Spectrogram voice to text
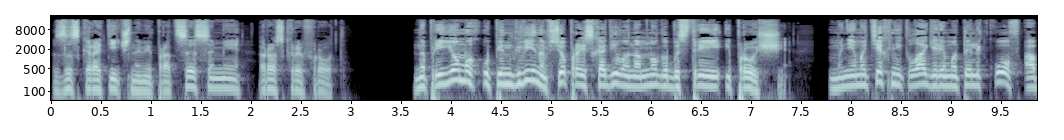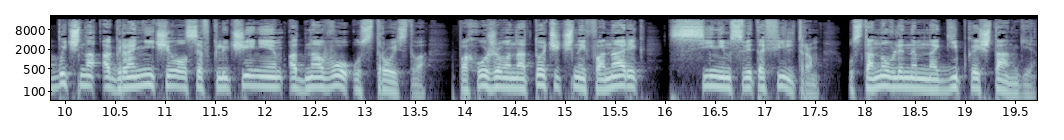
за скоротечными процессами, раскрыв рот. На приемах у пингвина все происходило намного быстрее и проще. Мнемотехник лагеря мотыльков обычно ограничивался включением одного устройства, похожего на точечный фонарик с синим светофильтром, установленным на гибкой штанге.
